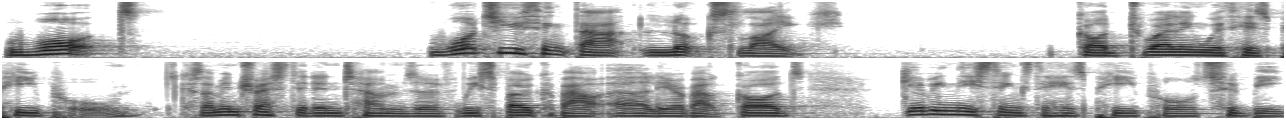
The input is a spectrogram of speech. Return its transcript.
What what do you think that looks like God dwelling with his people? Because I'm interested in terms of we spoke about earlier about God giving these things to his people to be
